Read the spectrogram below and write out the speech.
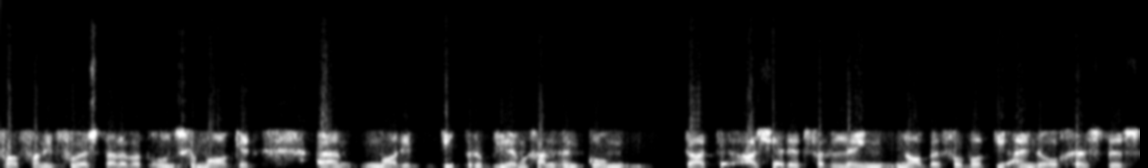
van, van die voorstelle wat ons gemaak het. Ehm um, maar die die probleem gaan inkom dat as jy dit verleng na byvoorbeeld die einde Augustus,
